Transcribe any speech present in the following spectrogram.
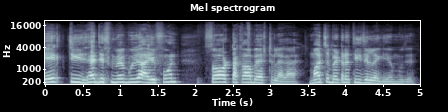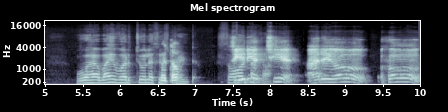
एक चीज़ है जिसमें मुझे आईफोन सौ टका बेस्ट लगा है। मच बेटर चीज़ें लगी है मुझे। वो है भाई वर्चुअल असिस्टेंट सीरी अच्छी है। अरे ओ हो।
